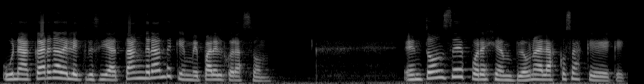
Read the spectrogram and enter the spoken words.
una carga de electricidad tan grande que me pare el corazón. Entonces, por ejemplo, una de las cosas que,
